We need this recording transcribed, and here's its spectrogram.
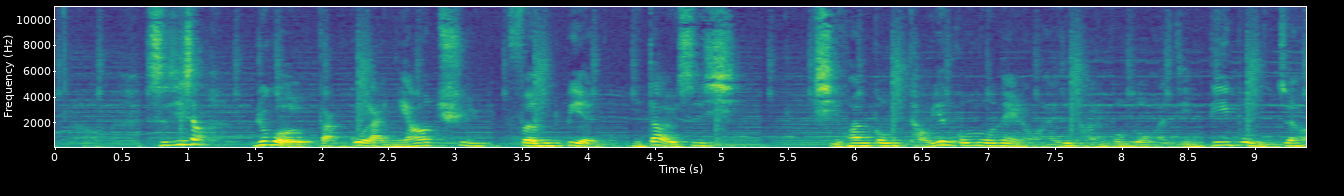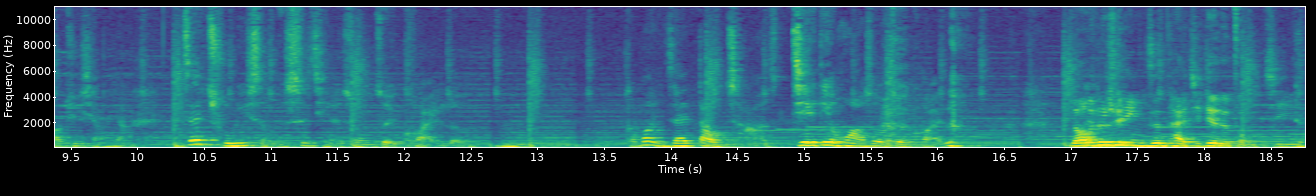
好，实际上如果反过来，你要去分辨你到底是喜。喜欢工讨厌工作内容还是讨厌工作环境？第一步，你最好去想想你在处理什么事情的时候最快乐。嗯，搞不好你在倒茶接电话的时候最快乐，然后就去应征台积电的总机。对，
